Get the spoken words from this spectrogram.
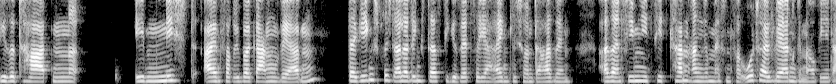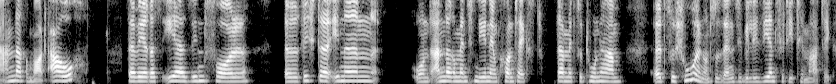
diese Taten eben nicht einfach übergangen werden. Dagegen spricht allerdings, dass die Gesetze ja eigentlich schon da sind. Also ein Feminizid kann angemessen verurteilt werden, genau wie jeder andere Mord auch. Da wäre es eher sinnvoll, äh, RichterInnen und andere Menschen, die in dem Kontext damit zu tun haben, äh, zu schulen und zu sensibilisieren für die Thematik.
